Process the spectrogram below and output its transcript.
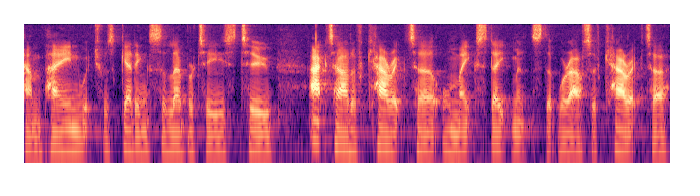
campaign, which was getting celebrities to act out of character or make statements that were out of character.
